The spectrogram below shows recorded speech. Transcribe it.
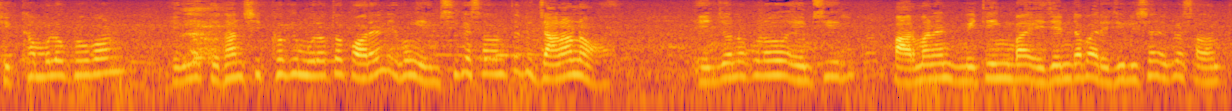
শিক্ষামূলক ভ্রমণ এগুলো প্রধান শিক্ষকই মূলত করেন এবং এমসিকে সাধারণত একটু জানানো হয়। এই জন্য কোনো এমসির পার্মানেন্ট মিটিং বা এজেন্ডা বা রেজলিউশন এগুলো সাধারণত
